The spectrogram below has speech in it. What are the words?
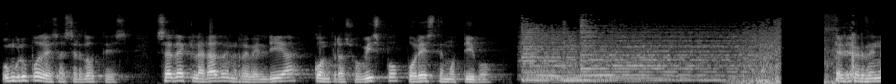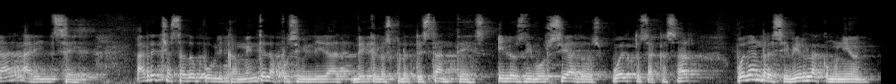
un grupo de sacerdotes se ha declarado en rebeldía contra su obispo por este motivo. El cardenal Arinze ha rechazado públicamente la posibilidad de que los protestantes y los divorciados vueltos a casar puedan recibir la comunión.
